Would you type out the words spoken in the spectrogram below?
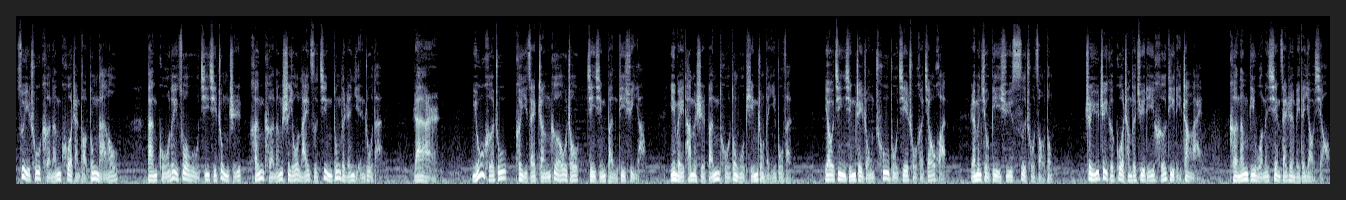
最初可能扩展到东南欧，但谷类作物及其种植很可能是由来自近东的人引入的。然而，牛和猪可以在整个欧洲进行本地驯养，因为它们是本土动物品种的一部分。要进行这种初步接触和交换，人们就必须四处走动。至于这个过程的距离和地理障碍，可能比我们现在认为的要小。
